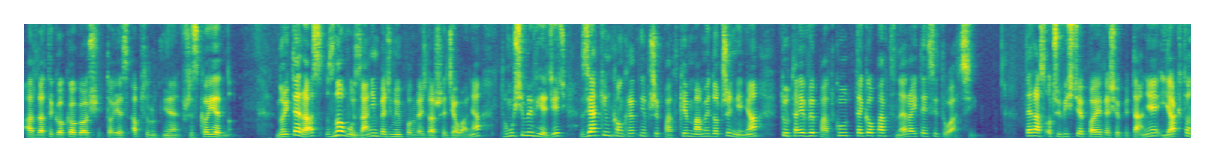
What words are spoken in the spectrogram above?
a dla tego kogoś to jest absolutnie wszystko jedno. No i teraz, znowu, zanim będziemy podejmować dalsze działania, to musimy wiedzieć, z jakim konkretnie przypadkiem mamy do czynienia tutaj w wypadku tego partnera i tej sytuacji. Teraz oczywiście pojawia się pytanie, jak to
